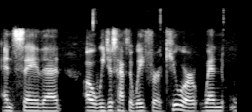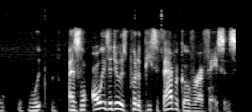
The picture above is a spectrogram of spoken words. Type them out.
and say that oh we just have to wait for a cure when w- as all we have to do is put a piece of fabric over our faces.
